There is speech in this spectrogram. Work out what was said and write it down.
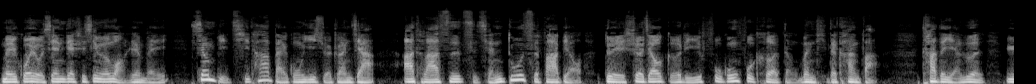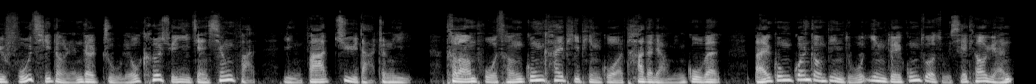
美国有线电视新闻网认为，相比其他白宫医学专家，阿特拉斯此前多次发表对社交隔离、复工复课等问题的看法，他的言论与福奇等人的主流科学意见相反，引发巨大争议。特朗普曾公开批评过他的两名顾问。白宫冠状病毒应对工作组协调员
